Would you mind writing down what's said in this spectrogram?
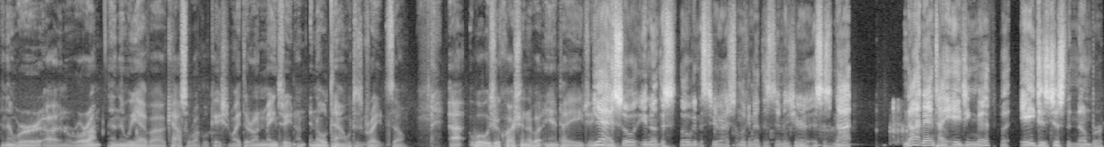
and then we're uh, in Aurora, and then we have a Castle Rock location right there on Main Street on, in Old Town, which is great. So, uh, what was your question about anti-aging? yeah. So you know the slogan is here. I'm looking at this image here. This is not not an anti-aging myth, but age is just a number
